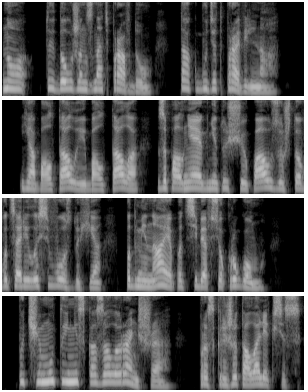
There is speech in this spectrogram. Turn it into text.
Но ты должен знать правду. Так будет правильно». Я болтала и болтала, заполняя гнетущую паузу, что воцарилась в воздухе, подминая под себя все кругом. «Почему ты не сказала раньше?» — проскрежетал Алексис.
